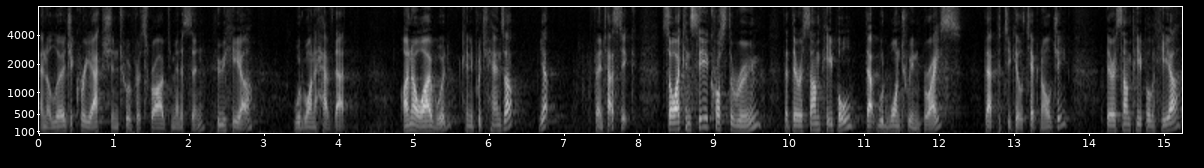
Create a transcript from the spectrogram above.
an allergic reaction to a prescribed medicine, who here would want to have that? I know I would. Can you put your hands up? Yep, fantastic. So I can see across the room that there are some people that would want to embrace that particular technology. There are some people here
